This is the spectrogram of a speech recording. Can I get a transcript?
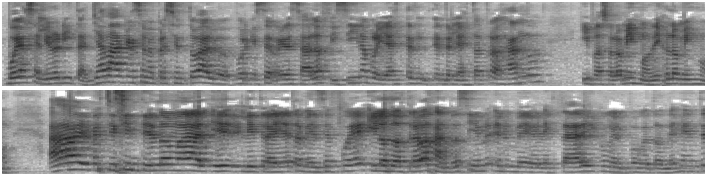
voy a salir ahorita, ya va, que se me presentó algo, porque se regresaba a la oficina, porque ya en, en realidad está trabajando, y pasó lo mismo, dijo lo mismo. Ay, me estoy sintiendo mal. Y literal ella también se fue y los dos trabajando así en, en medio del estadio y con el pocotón de gente.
